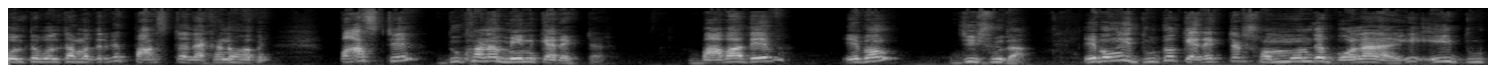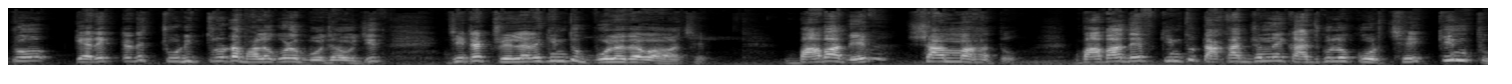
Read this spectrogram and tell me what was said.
বলতে বলতে আমাদেরকে পাস্টটা দেখানো হবে। পাস্টে দুখানা মেন ক্যারেক্টার বাবা দেব এবং যিশুদা। এবং এই দুটো ক্যারেক্টার সম্বন্ধে বলার আগে এই দুটো ক্যারেক্টারের চরিত্রটা ভালো করে বোঝা উচিত, যেটা ট্রেলারে কিন্তু বলে দেওয়া আছে। বাবা দেব, শ্যাম মাহাতো। বাবা দেব কিন্তু টাকার জন্য এই কাজগুলো করছে, কিন্তু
